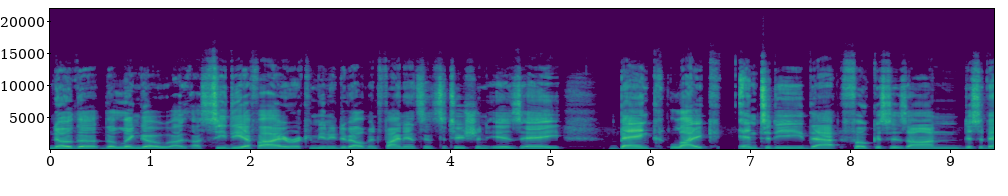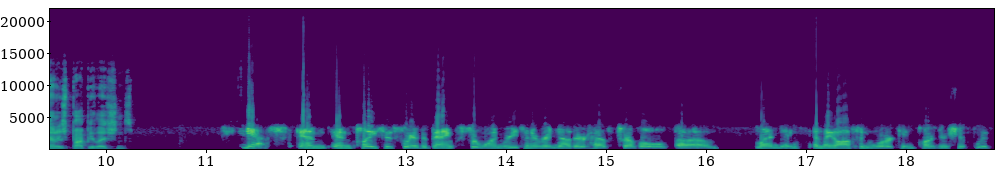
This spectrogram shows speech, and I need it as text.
know the the lingo, a, a CDFI or a community development finance institution is a bank-like entity that focuses on disadvantaged populations. Yes, and and places where the banks, for one reason or another, have trouble uh, lending, and they often work in partnership with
